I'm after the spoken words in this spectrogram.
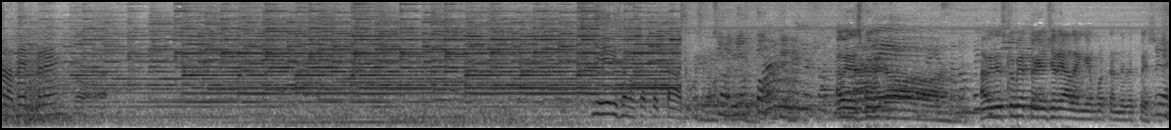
La febbre? Ieri sono accappottato. Sono gli ortotteri. Avete scoperto, Sono ben- avete scoperto che il cereale è anche importante per questo? Eh.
